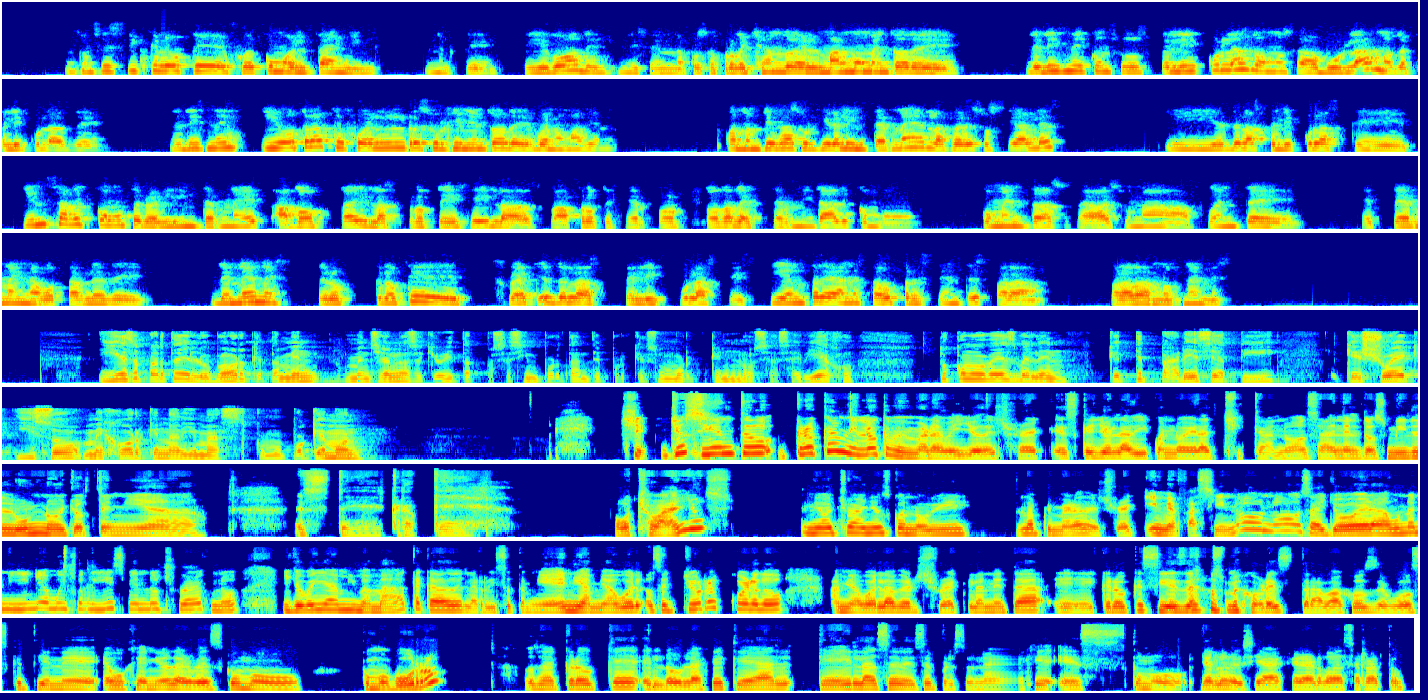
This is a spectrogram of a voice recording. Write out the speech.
Entonces sí creo que fue como el timing en el que, que llegó, di- dicen, "Ah, pues aprovechando el mal momento de, de Disney con sus películas, vamos a burlarnos de películas de, de Disney. Y otra que fue el resurgimiento de, bueno, más bien cuando empieza a surgir el Internet, las redes sociales, y es de las películas que, quién sabe cómo, pero el Internet adopta y las protege y las va a proteger por toda la eternidad y como comentas, o sea, es una fuente eterna, inagotable de, de memes, pero creo que Shrek es de las películas que siempre han estado presentes para, para darnos memes. Y esa parte del humor que también mencionas aquí ahorita, pues es importante porque es humor que no se hace viejo. ¿Tú cómo ves, Belén? ¿Qué te parece a ti que Shrek hizo mejor que nadie más, como Pokémon? Yo, siento, creo que a mí lo que me maravilló de Shrek es que yo la vi cuando era chica, ¿no? O sea, en el 2001 yo tenía, este, creo que ocho años. Tenía ocho años cuando vi la primera de Shrek y me fascinó, ¿no? O sea, yo era una niña muy feliz viendo Shrek, ¿no? Y yo veía a mi mamá atacada de la risa también y a mi abuela, o sea, yo recuerdo a mi abuela ver Shrek, la neta, eh, creo que sí es de los mejores trabajos de voz que tiene Eugenio Derbez como, como burro. O sea, creo que el doblaje que, que él hace de ese personaje es como, ya lo decía Gerardo hace rato,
